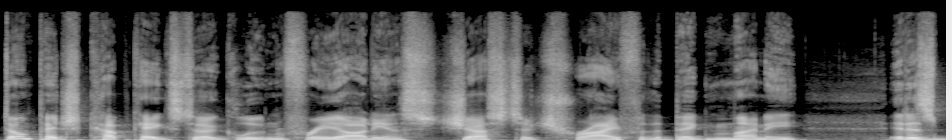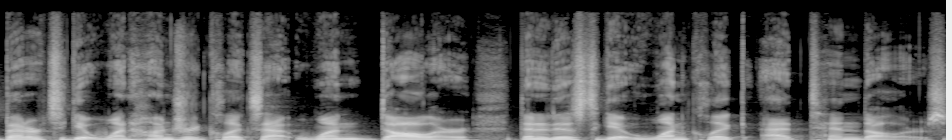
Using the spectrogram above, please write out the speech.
Don't pitch cupcakes to a gluten free audience just to try for the big money. It is better to get 100 clicks at $1 than it is to get one click at $10.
